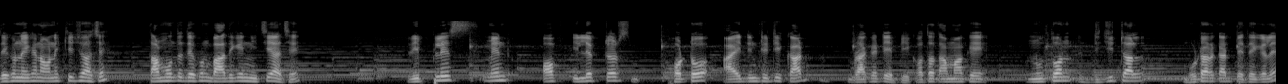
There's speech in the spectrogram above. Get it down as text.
দেখুন এখানে অনেক কিছু আছে। তার মধ্যে দেখুন বাঁদিকে নিচে আছে replacement of electors photo identity card bracket EPIC অর্থাৎ আমাকে নতুন ডিজিটাল ভোটার কার্ড পেতে গেলে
